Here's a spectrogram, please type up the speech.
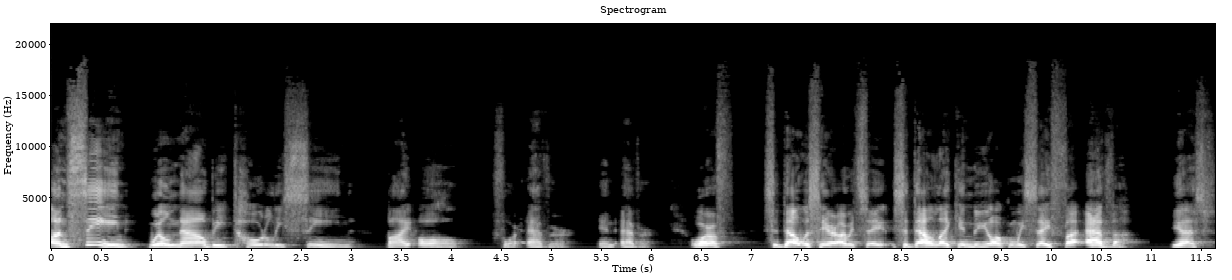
unseen will now be totally seen by all forever and ever. Or if Sidel was here, I would say, Sidel, like in New York when we say forever. Yes?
